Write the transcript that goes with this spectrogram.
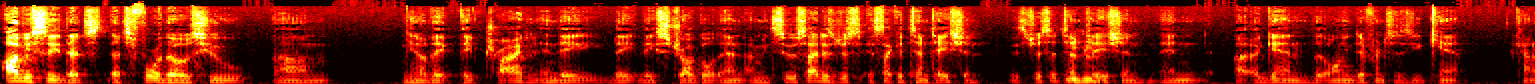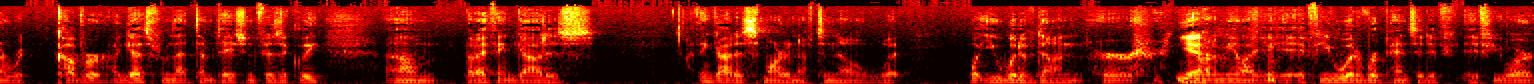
obviously that's that's for those who um, you know, they they've tried and they they they struggled. And I mean, suicide is just it's like a temptation. It's just a temptation. And uh, again, the only difference is you can't kind of recover, I guess, from that temptation physically. Um, but I think God is, I think God is smart enough to know what what you would have done, or you Yeah. know what I mean. Like if you would have repented, if if you were,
